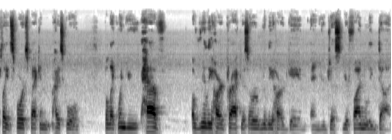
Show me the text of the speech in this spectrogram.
played sports back in high school, but like when you have a really hard practice or a really hard game and you're just you're finally done.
